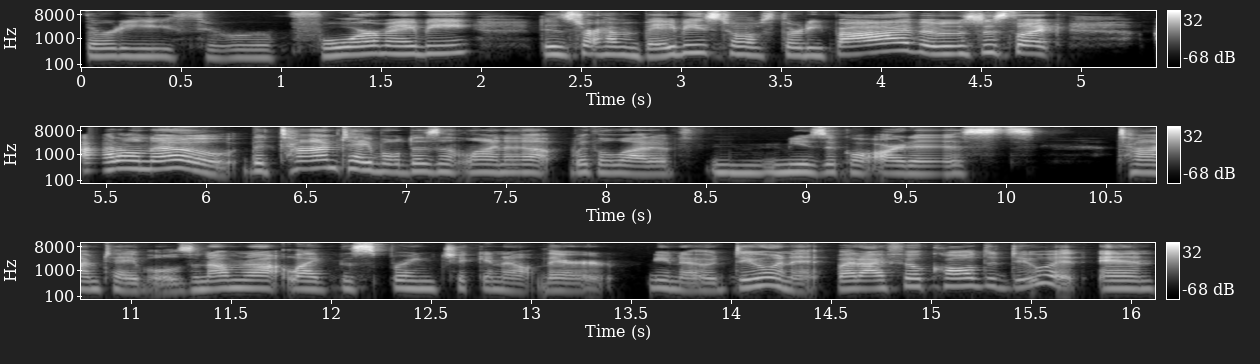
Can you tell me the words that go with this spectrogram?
34 maybe didn't start having babies till i was 35 it was just like i don't know the timetable doesn't line up with a lot of musical artists timetables and I'm not like the spring chicken out there, you know, doing it, but I feel called to do it. And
